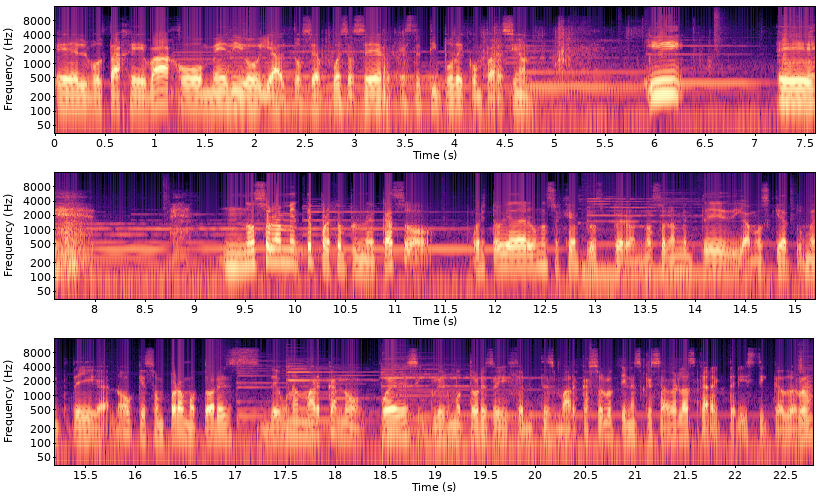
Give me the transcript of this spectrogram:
el voltaje bajo, medio y alto, o sea, puedes hacer este tipo de comparación. Y eh, no solamente, por ejemplo, en el caso ahorita voy a dar unos ejemplos, pero no solamente digamos que a tu mente te llega, no, que son para motores de una marca, no, puedes incluir motores de diferentes marcas, solo tienes que saber las características, ¿verdad?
